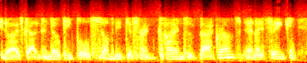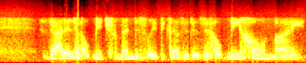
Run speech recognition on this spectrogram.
You know, I've gotten to know people of so many different kinds of backgrounds, and I think that has helped me tremendously because it has helped me hone my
